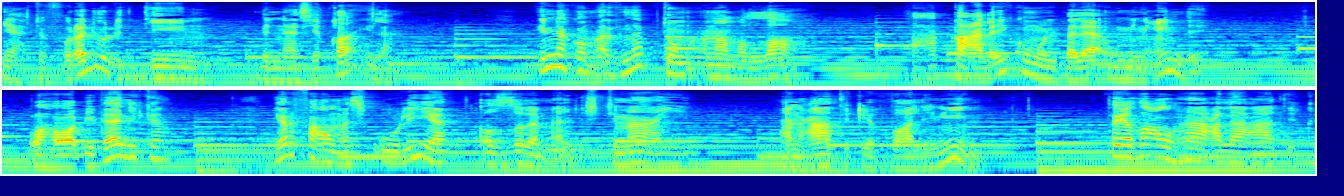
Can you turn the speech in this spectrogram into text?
يهتف رجل الدين بالناس قائلا. إنكم أذنبتم أمام الله فحق عليكم البلاء من عنده. وهو بذلك يرفع مسؤولية الظلم الاجتماعي عن عاتق الظالمين فيضعها على عاتق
